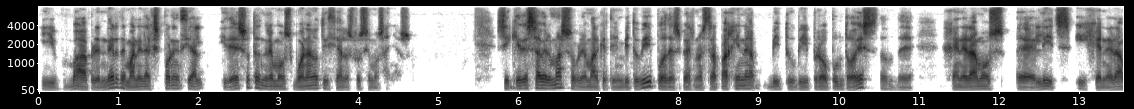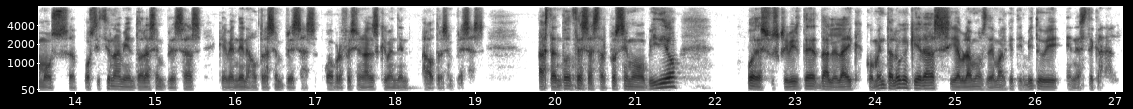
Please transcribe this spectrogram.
y va a aprender de manera exponencial y de eso tendremos buena noticia en los próximos años. Si quieres saber más sobre marketing B2B, puedes ver nuestra página b2bpro.es, donde generamos eh, leads y generamos eh, posicionamiento a las empresas que venden a otras empresas o a profesionales que venden a otras empresas. Hasta entonces, hasta el próximo vídeo. Puedes suscribirte, darle like, comenta lo que quieras y hablamos de marketing B2B en este canal.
